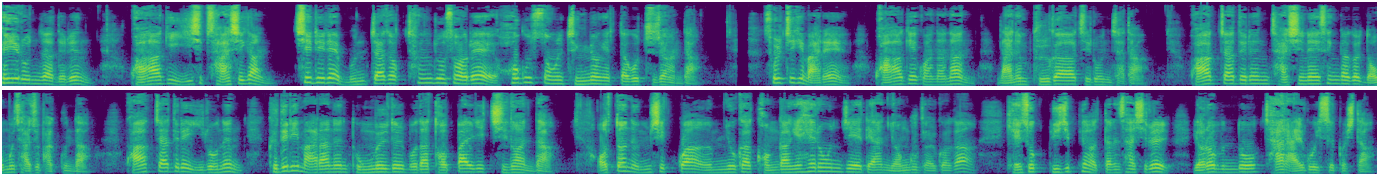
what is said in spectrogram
회의론자들은 과학이 24시간 7일의 문자적 창조설의 허구성을 증명했다고 주장한다. 솔직히 말해 과학에 관한 한 나는 불가지론자다. 과학자들은 자신의 생각을 너무 자주 바꾼다. 과학자들의 이론은 그들이 말하는 동물들보다 더 빨리 진화한다. 어떤 음식과 음료가 건강에 해로운지에 대한 연구 결과가 계속 뒤집혀 왔다는 사실을 여러분도 잘 알고 있을 것이다.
